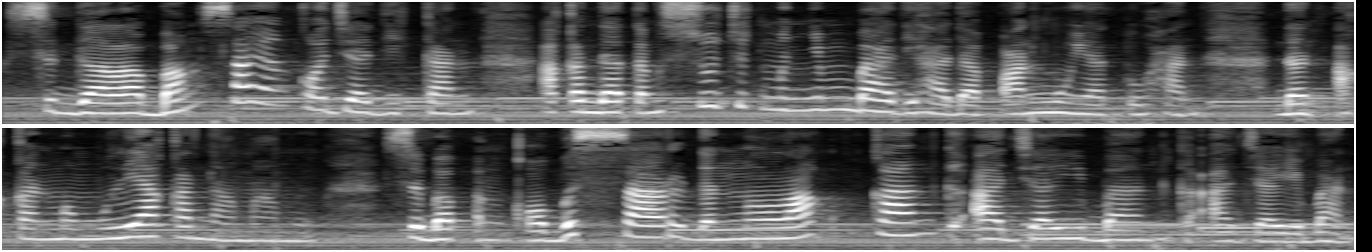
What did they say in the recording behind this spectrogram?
segala bangsa yang kau jadikan akan datang sujud menyembah di hadapanmu ya Tuhan dan akan memuliakan namamu. Sebab engkau besar dan melakukan keajaiban-keajaiban.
